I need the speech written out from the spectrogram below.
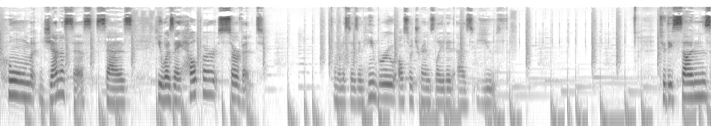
whom Genesis says he was a helper servant. And when it says in Hebrew, also translated as youth. To the sons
